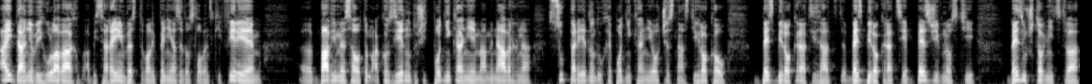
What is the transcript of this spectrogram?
aj daňových úľavách, aby sa reinvestovali peniaze do slovenských firiem, Bavíme sa o tom, ako zjednodušiť podnikanie. Máme návrh na super jednoduché podnikanie od 16 rokov, bez, bez byrokracie, bez živnosti, bez účtovníctva.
